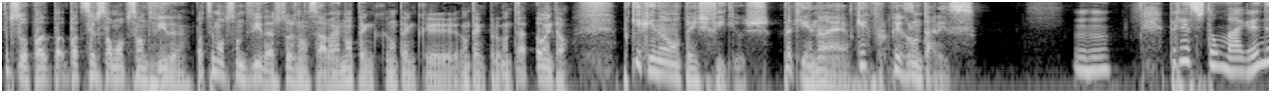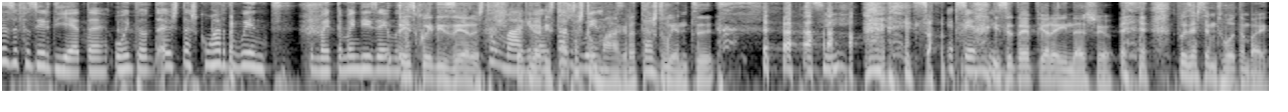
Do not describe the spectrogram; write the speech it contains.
a pessoa pode, pode- ser só uma opção de vida. Pode ser uma opção de vida, as pessoas não sabem, não têm que, não têm que, não têm que perguntar. Ou então, porquê que ainda não tens filhos? Para quê, não é? Porquê, porquê perguntar isso? Pareces tão magra, andas a fazer dieta, ou então estás com ar doente. Também, também dizem É isso que eu ia dizer. Estás tão magra, é pior isso. estás Estás tão doente. magra, estás doente. Sim. Exato. É péssimo. Isso até é pior ainda, acho eu. Depois esta é muito boa também.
